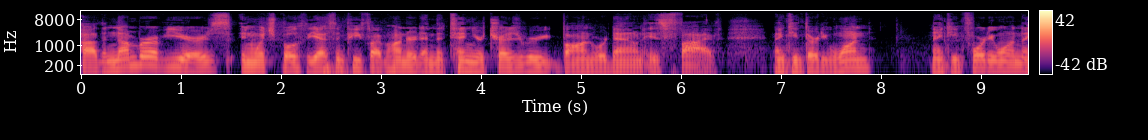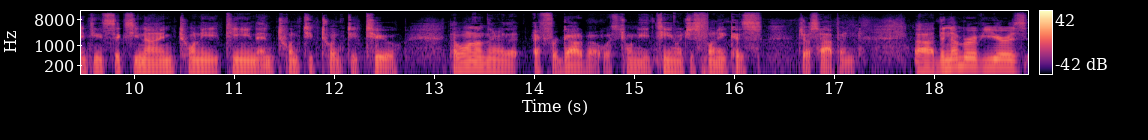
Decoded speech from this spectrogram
uh, the number of years in which both the S&P 500 and the 10-year Treasury bond were down is five. 1931, 1941, 1969, 2018, and 2022. That one on there that I forgot about was 2018, which is funny because just happened. Uh, the number of years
